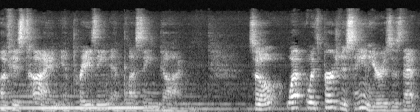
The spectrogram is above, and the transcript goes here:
of his time in praising and blessing God. So, what, what Spurgeon is saying here is, is that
